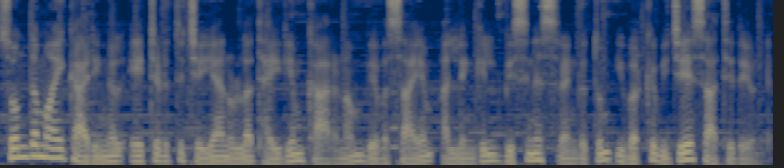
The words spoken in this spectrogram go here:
സ്വന്തമായി കാര്യങ്ങൾ ഏറ്റെടുത്ത് ചെയ്യാനുള്ള ധൈര്യം കാരണം വ്യവസായം അല്ലെങ്കിൽ ബിസിനസ് രംഗത്തും ഇവർക്ക് വിജയസാധ്യതയുണ്ട്.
